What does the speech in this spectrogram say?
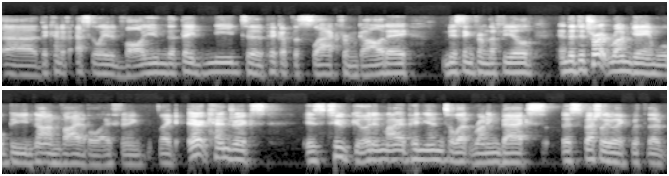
uh, the kind of escalated volume that they need to pick up the slack from Golladay missing from the field. And the Detroit run game will be non-viable, I think. Like Eric Kendricks is too good in my opinion to let running backs, especially like with the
